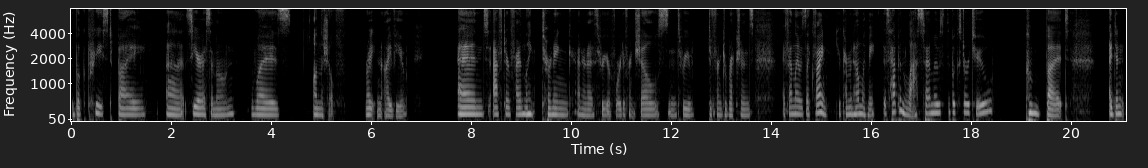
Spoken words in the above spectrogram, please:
the book Priest by uh, Sierra Simone was on the shelf, right in eye view. And after finally turning, I don't know, three or four different shelves in three different directions, I finally was like, fine, you're coming home with me. This happened last time I was at the bookstore too, but I didn't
